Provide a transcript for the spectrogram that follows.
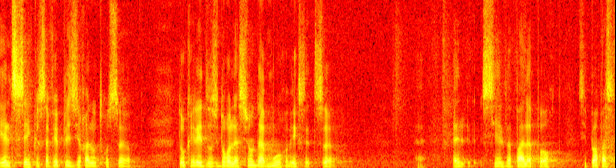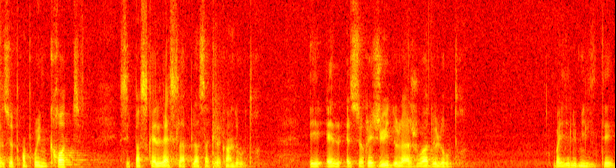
et elle sait que ça fait plaisir à l'autre sœur. Donc, elle est dans une relation d'amour avec cette sœur. Si elle ne va pas à la porte, c'est pas parce qu'elle se prend pour une crotte, c'est parce qu'elle laisse la place à quelqu'un d'autre. Et elle se réjouit de la joie de l'autre. Vous voyez l'humilité?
